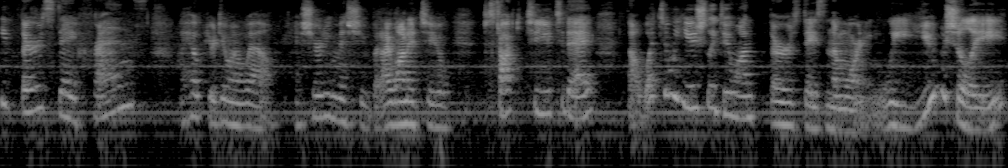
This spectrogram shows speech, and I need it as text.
Happy Thursday, friends. I hope you're doing well. I sure do miss you, but I wanted to just talk to you today about what do we usually do on Thursdays in the morning? We usually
